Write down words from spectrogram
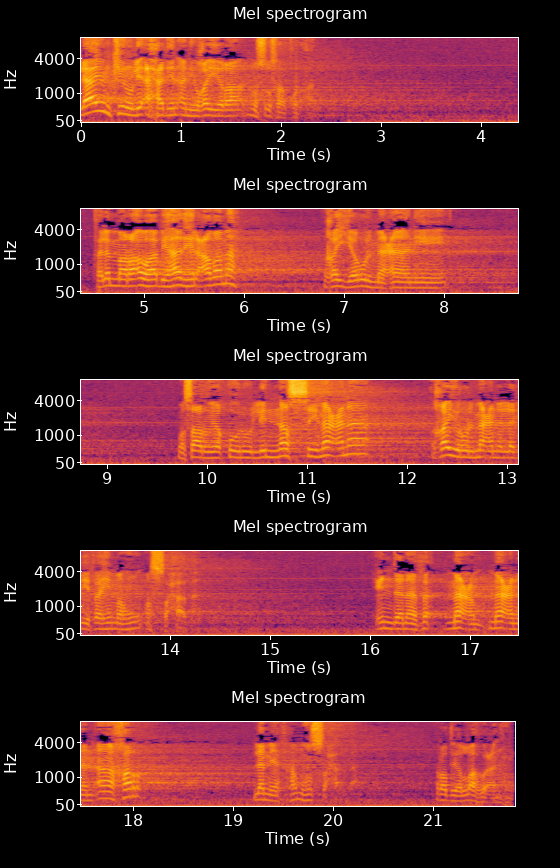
لا يمكن لأحد أن يغير نصوص القرآن. فلما رأوها بهذه العظمة غيروا المعاني. وصاروا يقولوا للنص معنى غير المعنى الذي فهمه الصحابة. عندنا معنى آخر لم يفهمه الصحابة رضي الله عنهم.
